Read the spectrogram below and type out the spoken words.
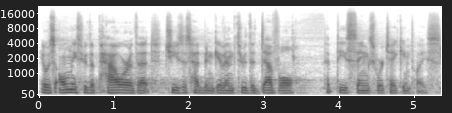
it was only through the power that Jesus had been given through the devil that these things were taking place.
